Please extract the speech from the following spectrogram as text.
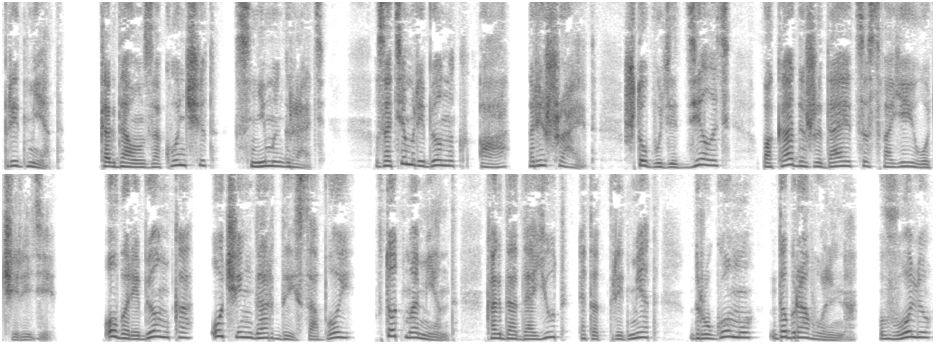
предмет, когда он закончит с ним играть. Затем ребенок А решает, что будет делать, пока дожидается своей очереди. Оба ребенка очень горды собой в тот момент, когда дают этот предмет другому добровольно, волю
